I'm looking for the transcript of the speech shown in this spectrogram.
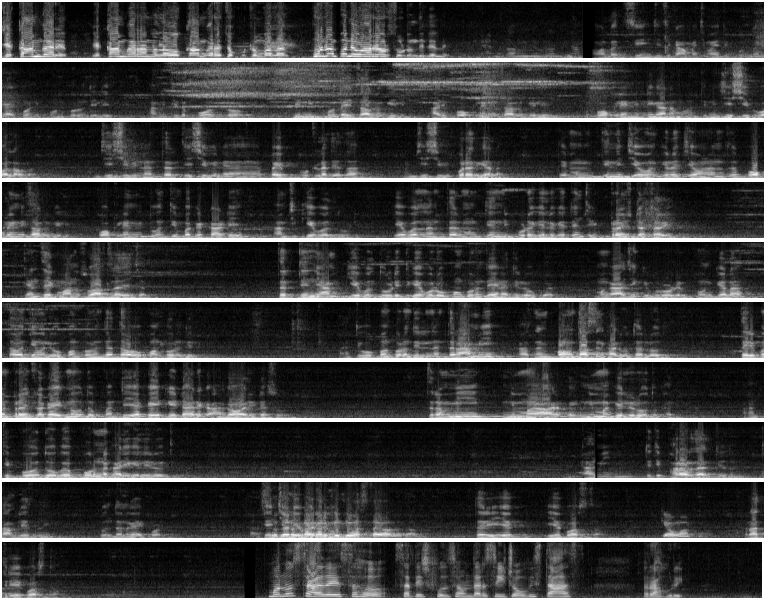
जे कामगार आहेत या कामगारांना लाव कामगाराच्या कुटुंबाला पूर्णपणे वाऱ्यावर सोडून दिलेलं आहे. आम्हाला सी एन जीची कामाची माहिती कुंदन गायकवाडने फोन करून दिली. आम्ही तिथं पोहोचलो त्यांनी खोदाई चालू केली. आधी पोकल्याने चालू केली. पोकल्याने निघाना म्हणून तिने जे सी बी बोलावला. जे सी बी नंतर जे सी बीने पाईप फुटला त्याचा. जे सी बी परत गेला. ते मग तिने जेवण केलं. जेवणानंतर पोकल्याने चालू केली. पोकल्याने दोन तीन बकेट काढले. आमची केबल तोडली. केबलनंतर मग त्यांनी पुढं गेलो की त्यांची ट्रंच ढसाळी. त्यांचा एक माणूस वाचला त्याच्यात. तर त्यांनी आम्ही केबल तोडीत केबल ओपन करून द्यायना ती लवकर. मग अजिंक्य बुरोडे फोन केला तेव्हा ते म्हणले ओपन करून द्या तेव्हा ओपन करून दिले. आणि ते ओपन करून दिल्यानंतर आम्ही आज पाऊन तासाने खाली उतरलो होतो. तरी पण ट्रेनला काहीच नव्हतं पण ते एका एकही डायरेक्ट अंगावर आली डसो तर मी निम्मा निम्मा गेलेलो होतो खाली. आणि ते पो दोघं पूर्ण खाली गेलेले होते. आम्ही तिथे फरार झाले तिथून. थांबलेच नाही. कुंदन गायकवाड. त्याची सदर लेबर प्रकार घेऊन- किती वाजता घालत आला तरी एक एक वाजता. केव्हा? रात्री एक वाजता. मनोज साळवेसह सतीश फुलसौंदर सी चोवीस तास राहुरी.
